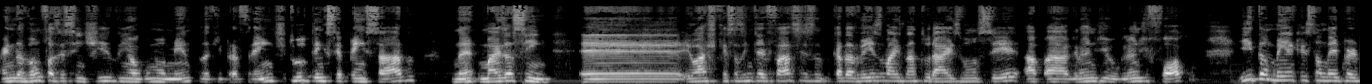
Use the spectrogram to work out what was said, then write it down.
ainda vão fazer sentido em algum momento daqui para frente. Tudo tem que ser pensado, né? Mas assim, é, eu acho que essas interfaces cada vez mais naturais vão ser a, a grande, o grande foco e também a questão da hiper,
